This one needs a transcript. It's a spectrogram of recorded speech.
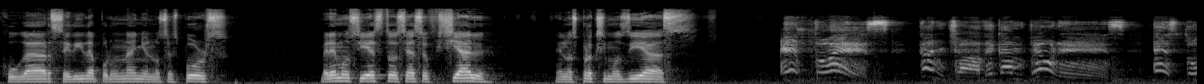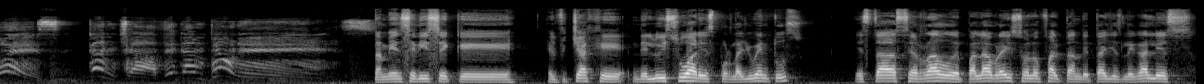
jugar cedida por un año en los Spurs. Veremos si esto se hace oficial en los próximos días. Esto es Cancha de Campeones. Esto es Cancha de Campeones. También se dice que el fichaje de Luis Suárez por la Juventus está cerrado de palabra y solo faltan detalles legales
